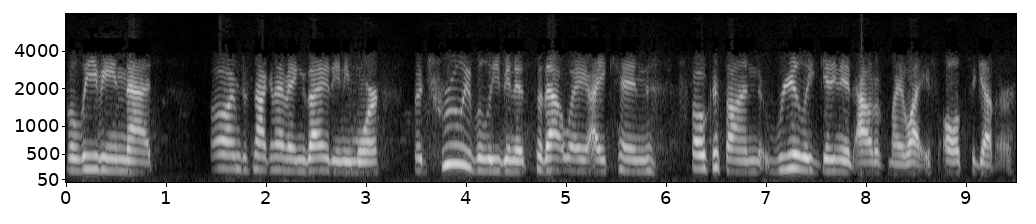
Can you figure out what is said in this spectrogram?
believing that, oh, I'm just not going to have anxiety anymore, but truly believing it so that way I can focus on really getting it out of my life altogether.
